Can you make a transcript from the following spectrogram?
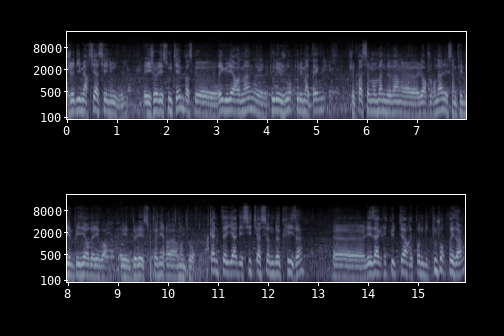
Je dis merci à CNews. Et je les soutiens parce que régulièrement, euh, tous les jours, tous les matins, je passe un moment devant euh, leur journal et ça me fait bien plaisir de les voir et de les soutenir à mon tour. Quand il y a des situations de crise, euh, les agriculteurs répondent toujours présents,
